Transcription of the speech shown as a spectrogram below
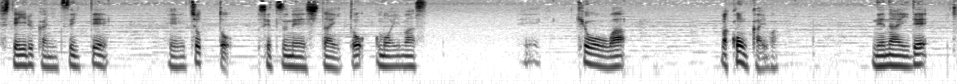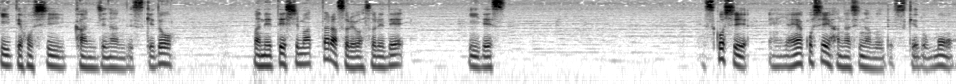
しているかについて、えーちょっと説明したいと思います、えー今日は、まあ、今回は寝ないで聞いてほしい感じなんですけど、まあ、寝てしまったらそれはそれでいいです。少し、えややこしい話なのですけども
